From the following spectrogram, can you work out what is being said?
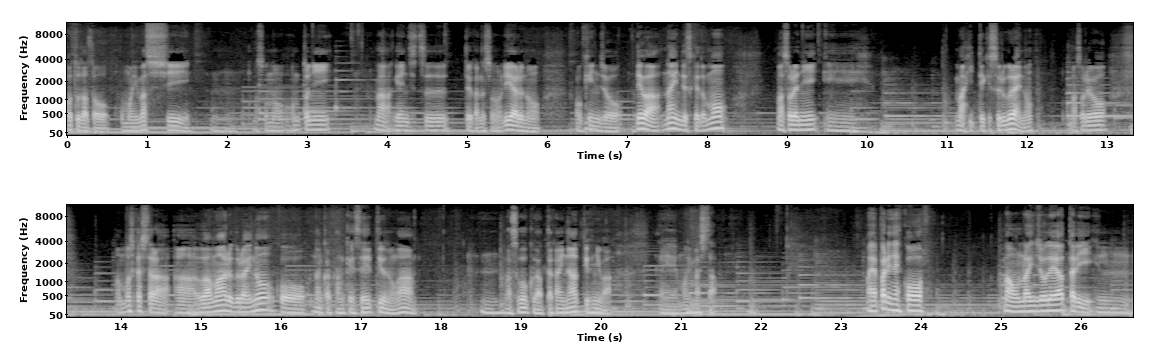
ことだと思いますし、うん、その本当にまあ現実っていうかねそのリアルのご近所ではないんですけども、まあ、それに、えー、まあ、匹敵するぐらいの、まあ、それを、まあ、もしかしたらあ上回るぐらいのこうなんか関係性っていうのが、うんまあ、すごくあったかいなっていうふうには、えー、思いました。まあ、やっぱりねこう、まあ、オンライン上であったり、うん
